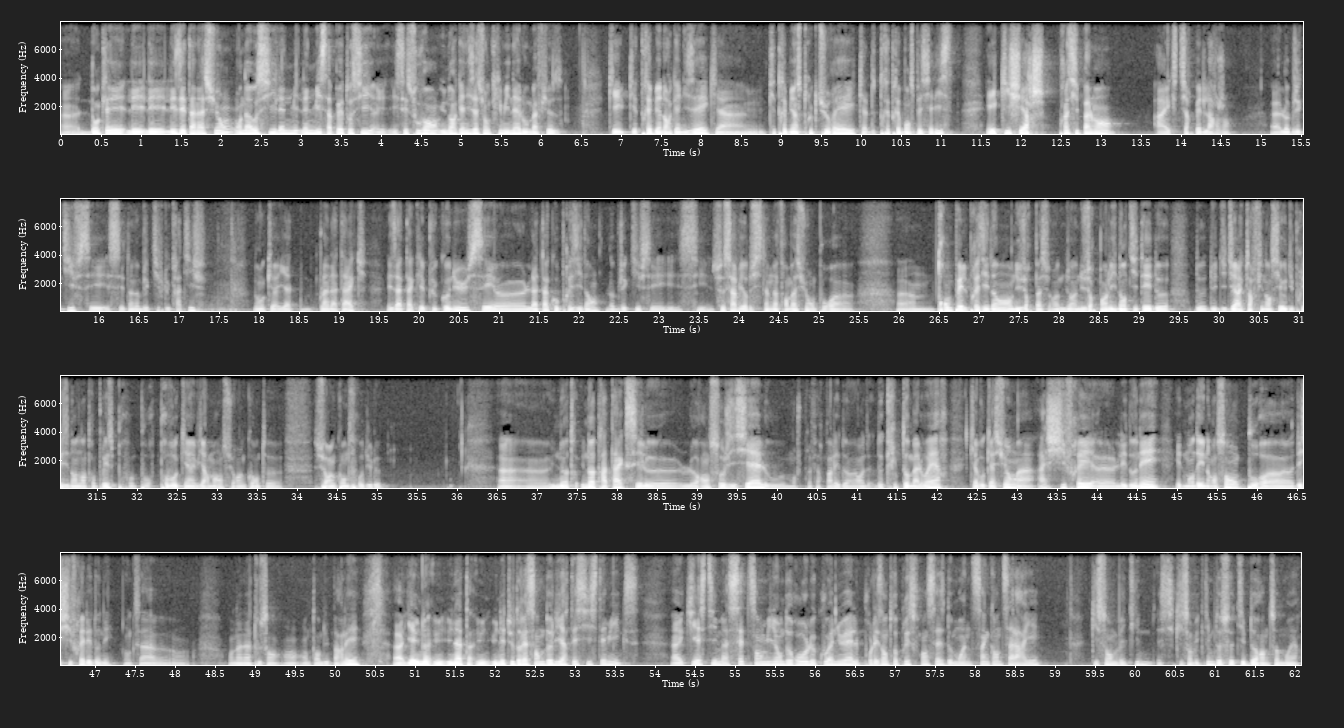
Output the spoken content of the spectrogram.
Euh, donc les, États-nations, on a aussi l'ennemi. Ça peut être aussi, et c'est souvent une organisation criminelle ou mafieuse, qui est, très bien organisée, qui, qui, est très bien structurée, qui a de très très bons spécialistes, et qui cherche principalement à extirper de l'argent. L'objectif, c'est un objectif lucratif. Donc il y a plein d'attaques. Les attaques les plus connues, c'est euh, l'attaque au président. L'objectif, c'est se servir du système d'information pour euh, euh, tromper le président en, usurpant l'identité du directeur financier ou du président de l'entreprise pour, provoquer un virement sur un compte frauduleux. Une, autre, une, autre, attaque, c'est le, le rançongiciel, ou je préfère parler de, crypto-malware, qui a vocation à, chiffrer les données et demander une rançon pour déchiffrer les données. Donc ça, on en a tous entendu parler. Euh, il y a une, étude récente de l'IRT Systemix euh, qui estime à 700 millions d'euros le coût annuel pour les entreprises françaises de moins de 50 salariés qui sont victimes, qui sont victimes de ce type de ransomware.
